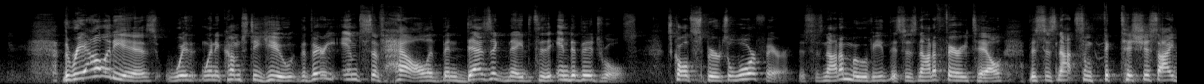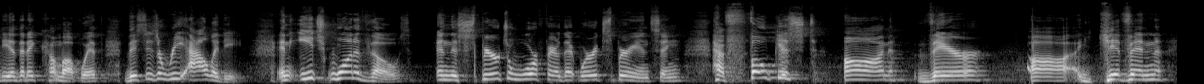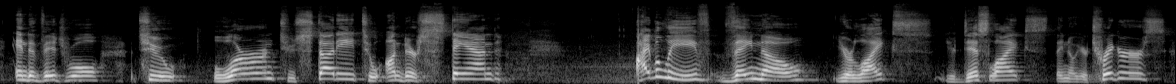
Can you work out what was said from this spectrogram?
The reality is, with, when it comes to you, the very imps of hell have been designated to the individuals. It's called spiritual warfare. This is not a movie. This is not a fairy tale. This is not some fictitious idea that I come up with. This is a reality. And each one of those in this spiritual warfare that we're experiencing have focused on their uh, given individual to learn, to study, to understand. I believe they know your likes, your dislikes, they know your triggers,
